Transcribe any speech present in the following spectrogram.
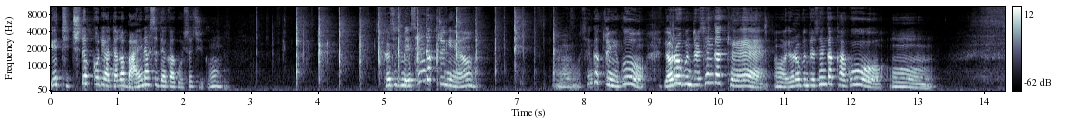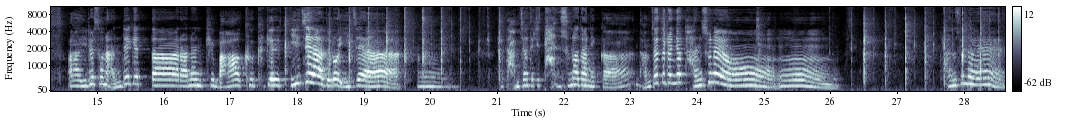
얘 뒤치덕거리 하다가 마이너스 돼가고 있어, 지금. 그래서 지금 얘 생각 중이에요. 어, 생각 중이고 여러분들 생각해. 어, 여러분들 생각하고 어, 아 이래서는 안 되겠다라는 그마그 그 게 이제야 들어 이제야. 음, 그 남자들이 단순하다니까. 남자들은요 단순해요. 음, 단순해.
